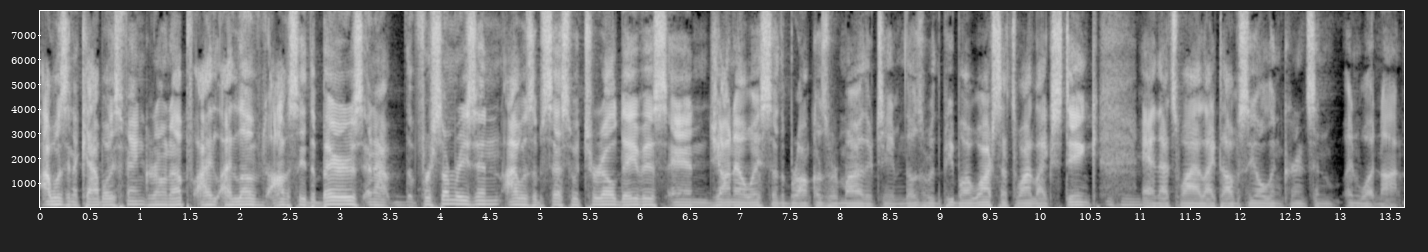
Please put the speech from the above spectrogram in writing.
I- wasn't a Cowboys fan growing up. I, I loved obviously the Bears, and I, the, for some reason I was obsessed with Terrell Davis and John Elway. So the Broncos were my other team. Those were the people I watched. That's why I liked Stink, mm-hmm. and that's why I liked obviously Olin Kreutz and and whatnot.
